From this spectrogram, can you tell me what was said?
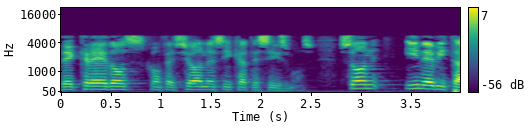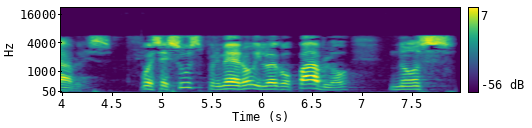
de credos, confesiones y catecismos. Son inevitables. Pues Jesús primero y luego Pablo nos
